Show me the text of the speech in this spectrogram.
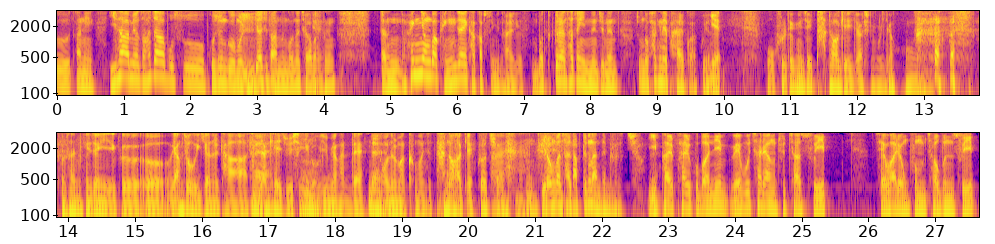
그 아니 이사하면서 하자 보수 보증금을 음. 인계하지도 않는 거는 제가 봤을 예. 때는 일단 횡령과 굉장히 가깝습니다. 알겠습니다. 뭐 특별한 사정이 있는지는 좀 더 확인해 봐야 할 것 같고요. 예. 오, 그럴 때 굉장히 단호하게 얘기하시는군요. 오. 변호사님 굉장히 그, 어, 양쪽 의견을 다 참작해 주시기로 음. 유명한데, 네. 오늘만큼은 이제 단호하게. 그렇죠. 네. 음, 이런 건 잘 납득은 안 됩니다. 그렇죠. 2889번님, 외부 차량 주차 수입, 재활용품 처분 수입,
